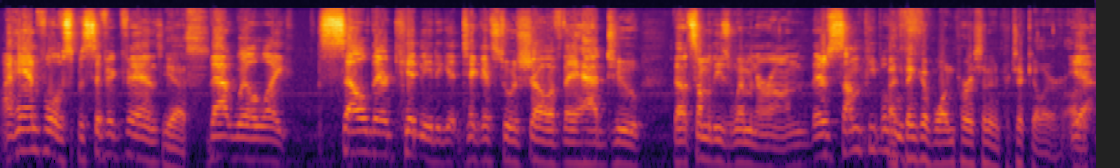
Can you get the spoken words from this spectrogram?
a handful of specific fans Yes. that will like sell their kidney to get tickets to a show if they had to. That some of these women are on. There's some people who I think of one person in particular. yeah,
